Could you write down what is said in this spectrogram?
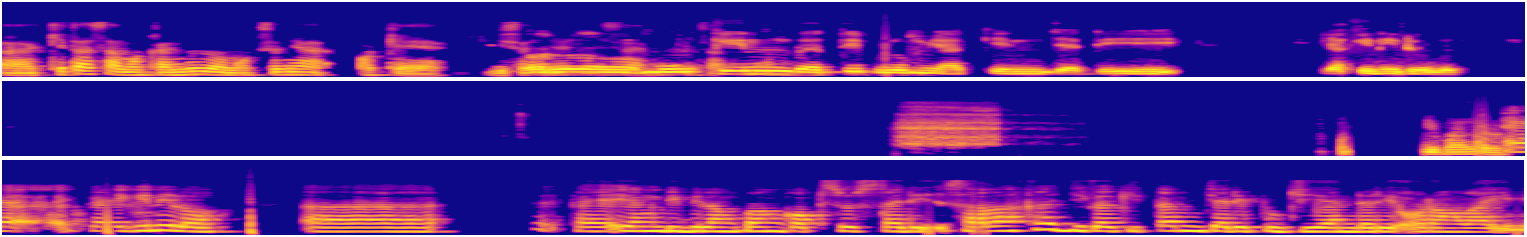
uh, kita samakan dulu. Maksudnya oke okay, bisa kalau bisa mungkin bersama. berarti belum yakin jadi yakini dulu. Gimana? Kayak kayak gini loh uh, kayak yang dibilang Bang Kopsus tadi, salahkah jika kita mencari pujian dari orang lain?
